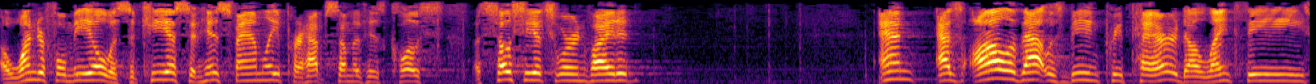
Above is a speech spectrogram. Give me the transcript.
a wonderful meal with Zacchaeus and his family. Perhaps some of his close associates were invited. And as all of that was being prepared, a lengthy,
